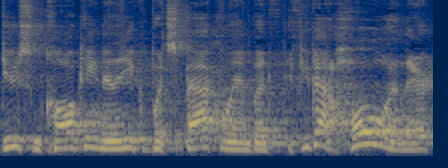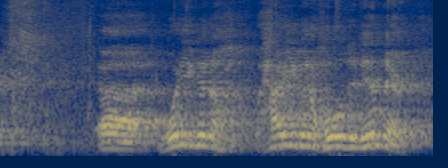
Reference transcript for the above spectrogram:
do some caulking, and then you can put spackle in. But if you got a hole in there, uh, what are you gonna? How are you gonna hold it in there?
